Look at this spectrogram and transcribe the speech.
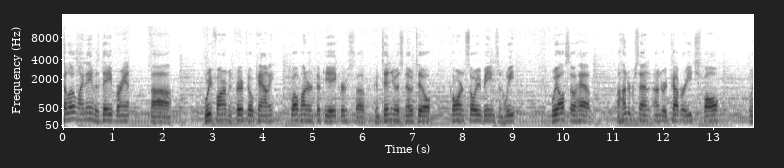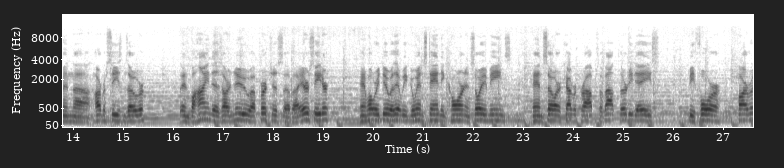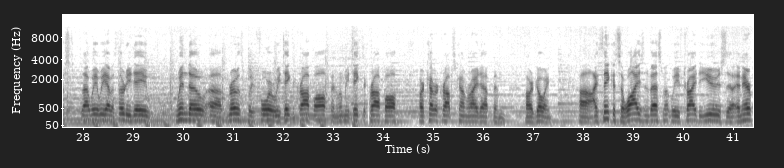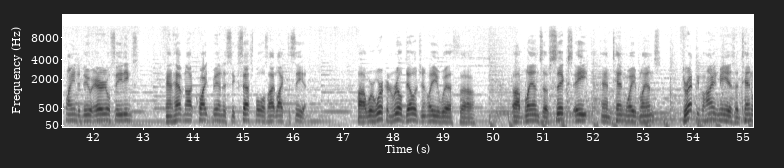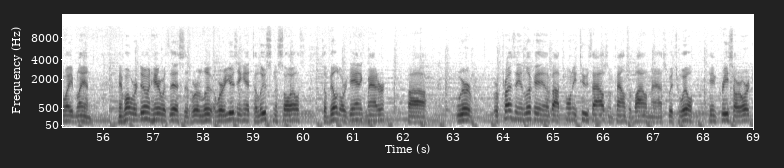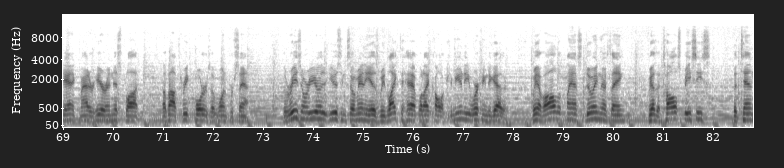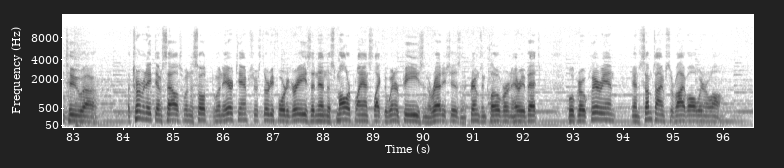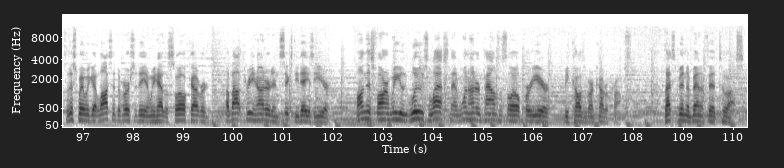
Hello, my name is Dave Brandt. Uh, we farm in Fairfield County, 1,250 acres of continuous no-till corn, soybeans, and wheat. We also have 100% under cover each fall when uh, harvest season's over. And behind is our new uh, purchase of uh, air seeder. And what we do with it, we go in standing corn and soybeans and sow our cover crops about 30 days before harvest. That way we have a 30 day window of growth before we take the crop off and when we take the crop off our cover crops come right up and are going. Uh, I think it's a wise investment. We've tried to use uh, an airplane to do aerial seedings and have not quite been as successful as I'd like to see it. Uh, we're working real diligently with uh, uh, blends of 6, 8, and 10-way blends. Directly behind me is a 10-way blend. And what we're doing here with this is we're, we're using it to loosen the soils, to build organic matter. Uh, we're, we're presently looking at about 22,000 pounds of biomass, which will increase our organic matter here in this plot about three quarters of 1%. The reason we're using so many is we'd like to have what I call a community working together. We have all the plants doing their thing. We have the tall species that tend to uh, Uh, terminate themselves when the, soil, when the air temperature is 34 degrees and then the smaller plants like the winter peas and the radishes and the crimson clover and the hairy vetch will grow clear in and sometimes survive all winter long. So this way we get lots of diversity and we have the soil covered about 360 days a year. On this farm we lose less than 100 pounds of soil per year because of our cover crops. That's been a benefit to us.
